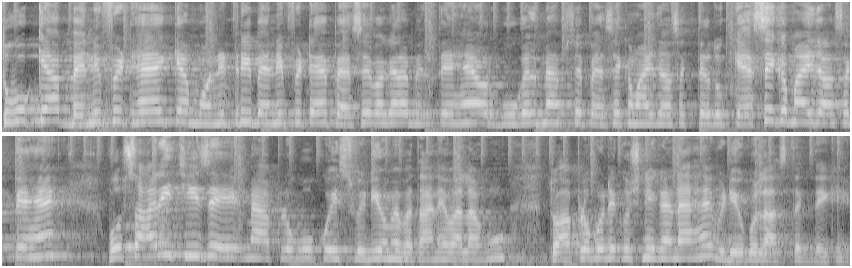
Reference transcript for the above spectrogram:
तो वो क्या बेनिफिट है क्या मॉनिटरी बेनिफिट है पैसे वगैरह मिलते हैं और गूगल मैप से पैसे कमाए जा सकते हैं तो कैसे कमाए जा सकते हैं वो सारी चीज़ें मैं आप लोगों को इस वीडियो में बताने वाला हूँ। तो आप लोगों ने कुछ नहीं करना है वीडियो को लास्ट तक देखें।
